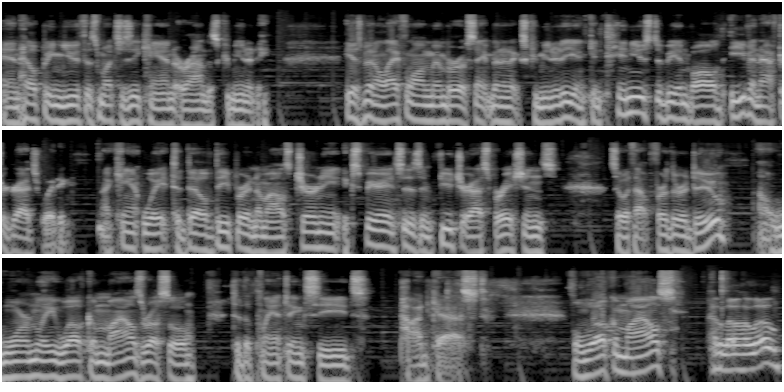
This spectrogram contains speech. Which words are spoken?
and helping youth as much as he can around his community. He has been a lifelong member of St. Benedict's community and continues to be involved even after graduating. I can't wait to delve deeper into Miles' journey, experiences, and future aspirations. So, without further ado, I'll warmly welcome Miles Russell to the Planting Seeds podcast. Well, welcome, Miles. Hello, hello.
